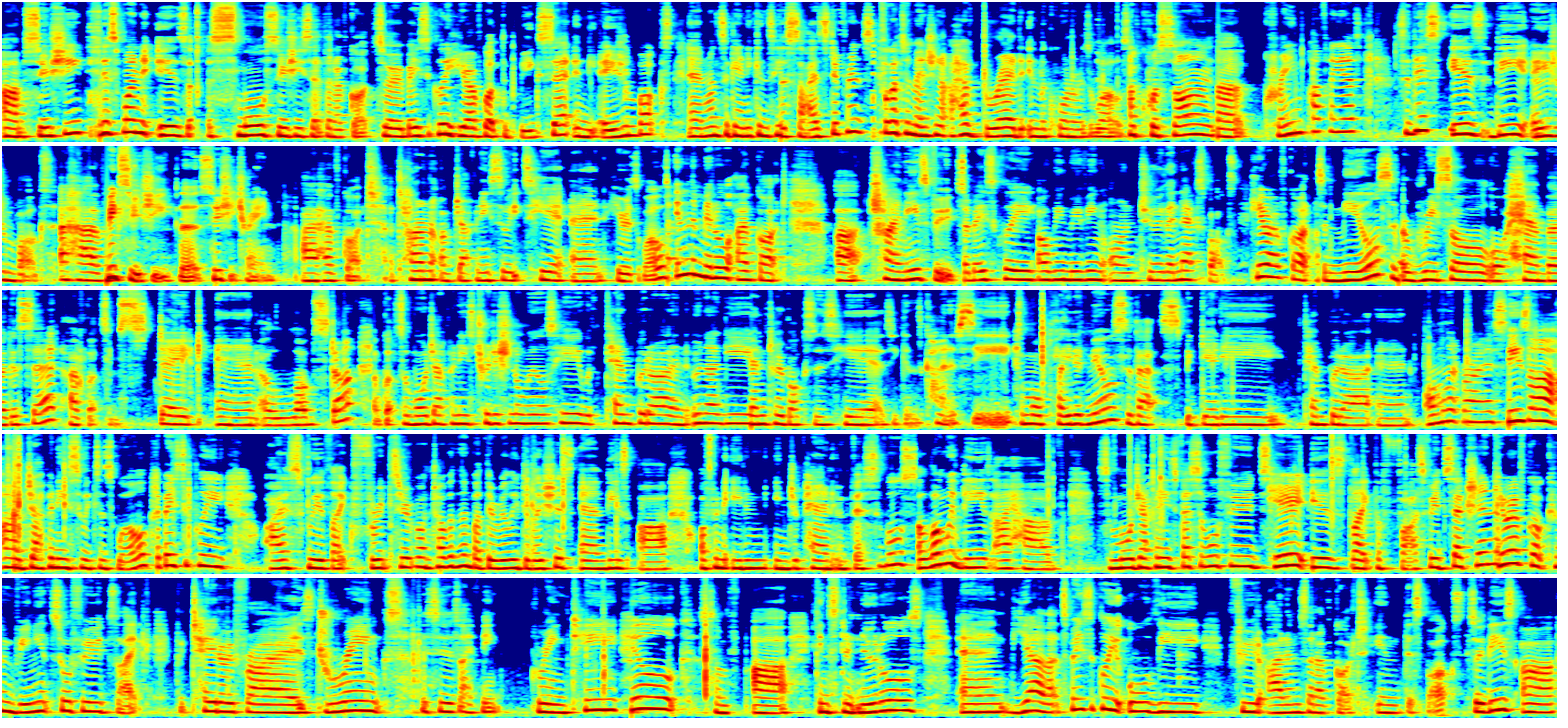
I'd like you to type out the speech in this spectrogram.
um, sushi. This one is a small sushi set that I've got. So basically here I've got the big set in the Asian box. And once again, you can see the size difference. I forgot to mention, I have bread in the corner as well. So a croissant uh, cream puff, I guess. So this is the Asian box. I have big sushi, the sushi train. I have got a ton of Japanese sweets here and here as well. In the middle, I've got uh, Chinese food. So basically, I'll be moving on to the next box. Here I've got some meals, a rissole or hamburger set. I've got some steak and a lobster. I've got some more Japanese traditional meals here with tempura and unagi. Bento boxes here, as you can kind of see. Some more plated meals, so that's spaghetti, tempura and omelette rice. These are uh, Japanese sweets as well. They're basically ice with like fruit syrup on top of them, but they're really delicious and these are often eaten in Japan in festivals. Along with these, I have some more Japanese festival foods. Here is like the fast food section. Here I've got convenience store foods like potato fries, drinks. This is, I think, green tea, milk, some uh, instant noodles, and yeah, that's basically all the food items that I've got in this box. So these are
